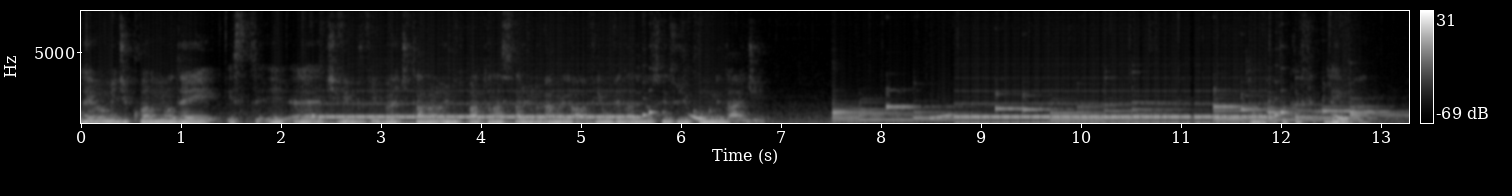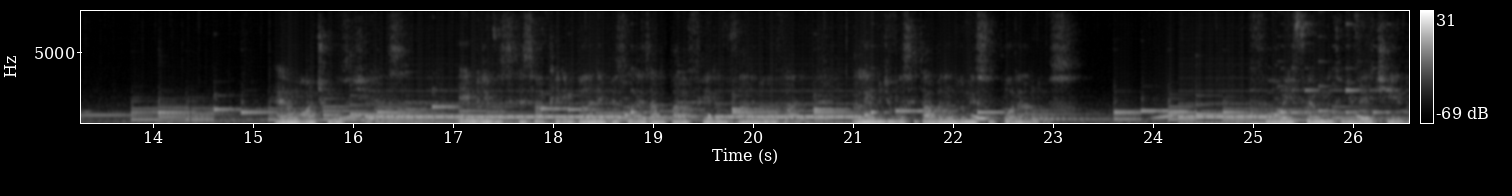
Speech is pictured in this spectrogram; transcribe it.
Lembro-me de quando mudei, é, tive vibrante, trabalhando junto para tornar a cidade um lugar melhor. Havia um verdadeiro senso de comunidade. Para a feira do Vale do Orvalho. Eu lembro de você trabalhando nisso por anos. Foi, foi muito divertido.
